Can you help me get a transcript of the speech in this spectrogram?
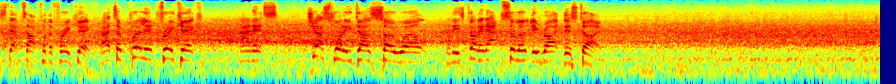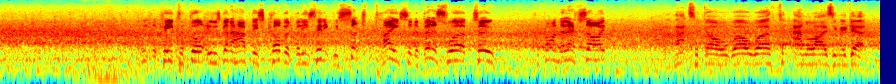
steps up for the free kick. That's a brilliant free kick, and it's just what he does so well, and he's got it absolutely right this time. I think the keeper thought he was going to have this covered, but he's hit it with such pace and a bit of swerve too to find the left side. And that's a goal well worth analysing again.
